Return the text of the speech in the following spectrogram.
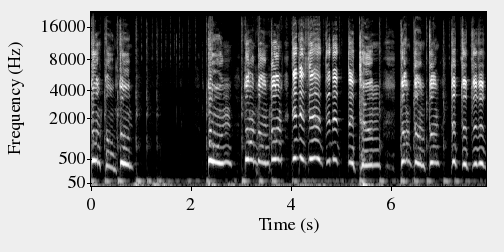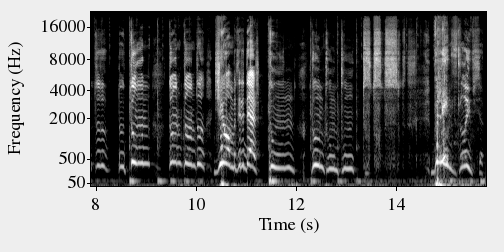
тун-тун-тун. Тун, тун-тун-тун, тун, тун-тун-тун, тун, тун-тун-тун. Geometry Dash. Тун, тун-тун-тун. Блін, злився.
